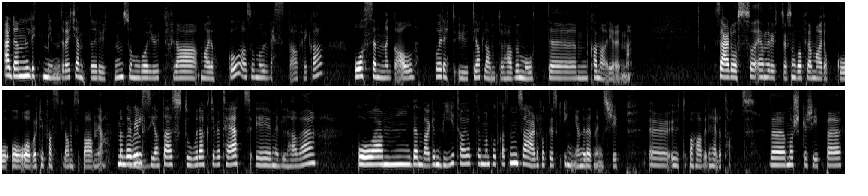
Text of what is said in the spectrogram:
er den litt mindre kjente ruten som går ut fra Marokko, altså Nordvest-Afrika, og Senegal, og rett ut i Atlanterhavet mot eh, Kanariøyene. Så er det også en rute som går fra Marokko og over til fastland Spania. Men det vil mm. si at det er stor aktivitet i Middelhavet. Og um, den dagen vi tar opp denne podkasten, så er det faktisk ingen redningsskip uh, ute på havet i det hele tatt. Det norske skipet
